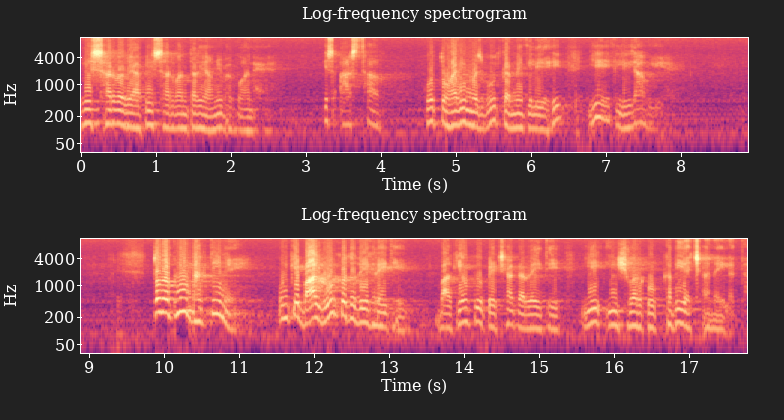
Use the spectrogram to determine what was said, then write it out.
वे सर्वव्यापी सर्वंतरयामी भगवान है। इस आस्था को तुम्हारी मज़बूत करने के लिए ही ये एक लीला हुई है। तुम अपनी भक्ति में उनके बाल रूप को तो देख रही थी, बाकियों की उपेक्षा कर रही थी, ये ईश्वर को कभी अच्छा नहीं लगता।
